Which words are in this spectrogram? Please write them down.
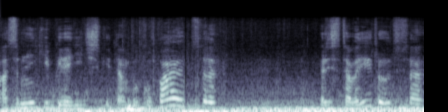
Особняки периодически там выкупаются, реставрируются.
